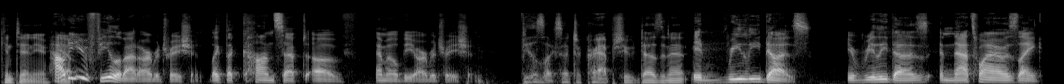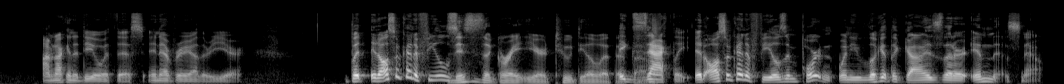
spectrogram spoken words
Continue. How Yep. do you feel about arbitration? Like the concept of MLB arbitration? Feels like such a crapshoot, doesn't it? It really does. It really does. And that's why I was like, I'm not going to deal with this in every other year. But it also kind of feels This is a great year to deal with it. though. exactly. It also kind of feels important when you look at the guys that are in this now,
